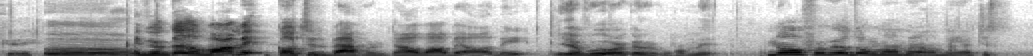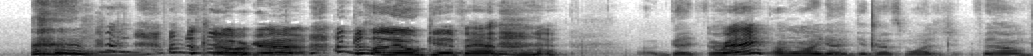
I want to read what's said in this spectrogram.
Okay. Uh, If you're gonna vomit, go to the bathroom. Don't vomit on me. yeah, we are gonna vomit. No, for real, don't vomit on me. I just. I'm just a little kid. I'm just a little kid fan. okay, so Ready? I'm only gonna get this much film.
